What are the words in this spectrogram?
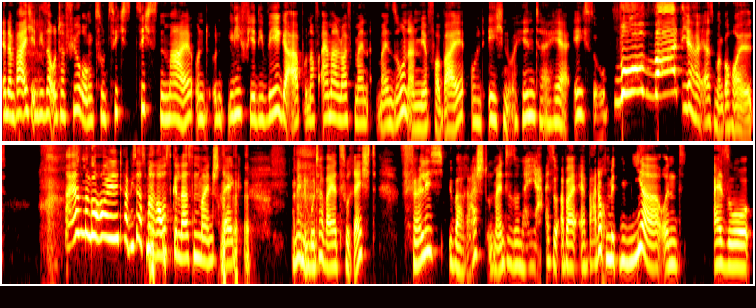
ja, dann war ich in dieser Unterführung zum zig, zigsten Mal und, und lief hier die Wege ab und auf einmal läuft mein, mein Sohn an mir vorbei und ich nur hinterher. Ich so, wo wart ihr? Erstmal geheult. Erstmal geheult, habe ich erstmal rausgelassen, meinen Schreck. Meine Mutter war ja zu Recht völlig überrascht und meinte so, na ja, also, aber er war doch mit mir und also,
